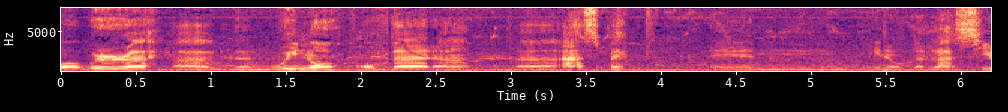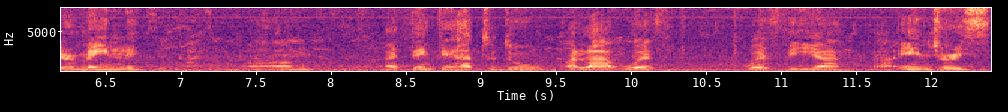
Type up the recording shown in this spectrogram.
Well, we're uh, uh, we know of that uh, uh, aspect, and you know the last year mainly. Um, I think it had to do a lot with with the uh, injuries,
